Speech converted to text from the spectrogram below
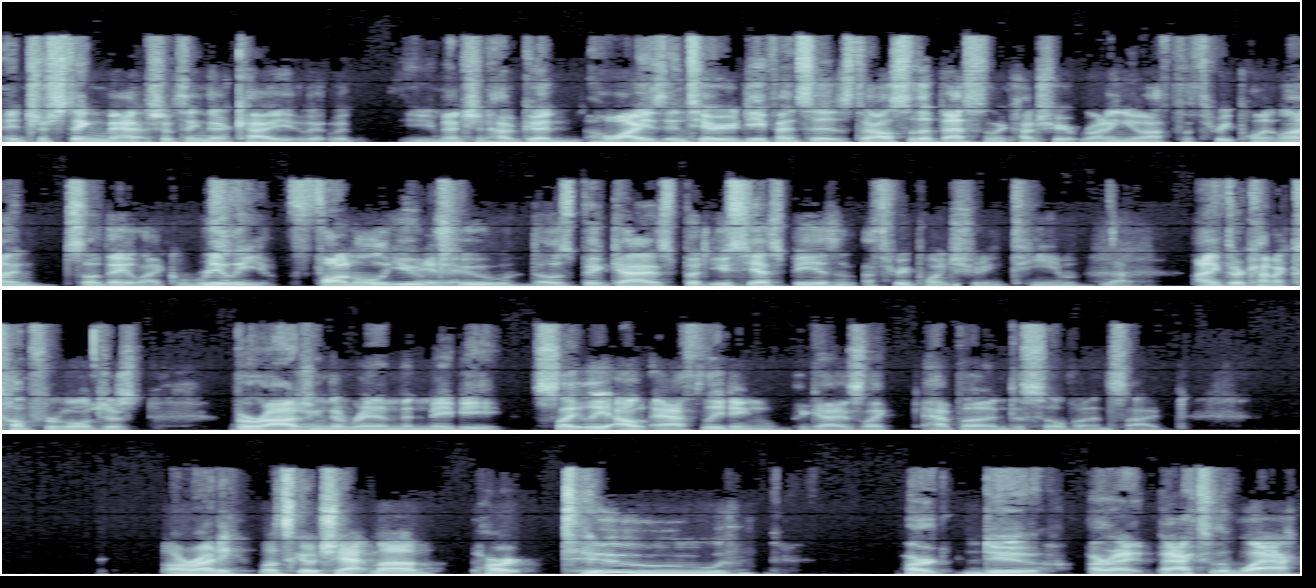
Interesting matchup thing there, Kai. You- You mentioned how good Hawaii's interior defense is. They're also the best in the country at running you off the three point line. So they like really funnel you Amazing. to those big guys. But UCSB isn't a three point shooting team. No. I think they're kind of comfortable just barraging the rim and maybe slightly out athleting the guys like Hepa and De Silva inside. Alrighty, let's go chat mob part two. Part two. All right, back to the WAC.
